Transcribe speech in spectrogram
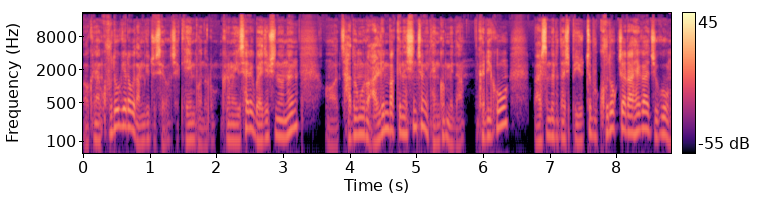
어, 그냥 구독이라고 남겨주세요 제 개인 번호로. 그러면 이 세력 매집 신호는 어, 자동으로 알림 받기는 신청이 된 겁니다. 그리고 말씀드렸다시피 유튜브 구독자라 해가지고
